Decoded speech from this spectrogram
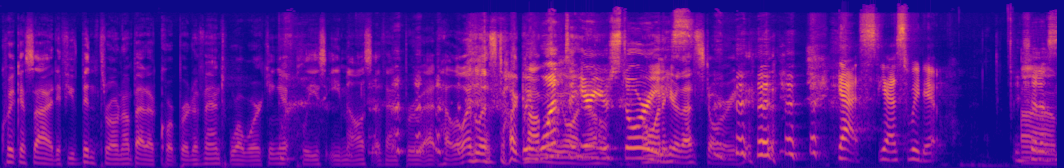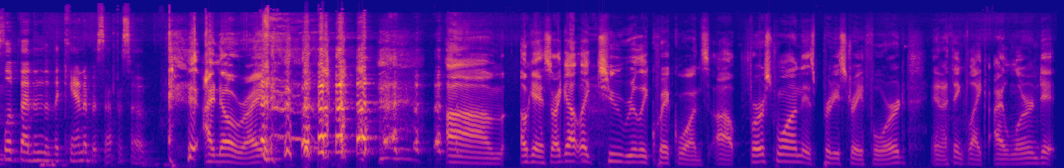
Quick aside, if you've been thrown up at a corporate event while working it, please email us eventbrew at helloendless.com. We want to hear your story. I want to hear that story. yes, yes, we do. You should have um, slipped that into the cannabis episode. I know, right? um, okay, so I got like two really quick ones. Uh, first one is pretty straightforward, and I think like I learned it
